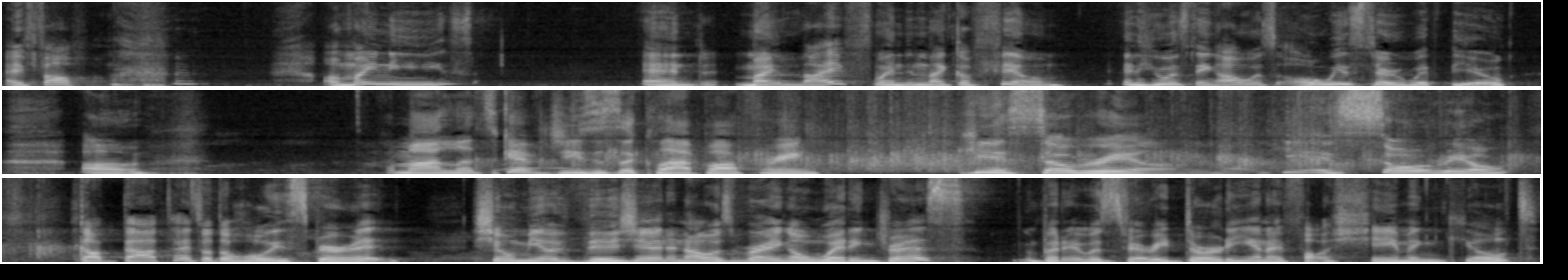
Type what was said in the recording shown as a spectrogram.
I felt on my knees, and my life went in like a film. And he was saying, I was always there with you. Um, Come on, let's give Jesus a clap offering. He is so real. Amen. He is so real. Got baptized with the Holy Spirit, showed me a vision, and I was wearing a wedding dress, but it was very dirty, and I felt shame and guilt.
